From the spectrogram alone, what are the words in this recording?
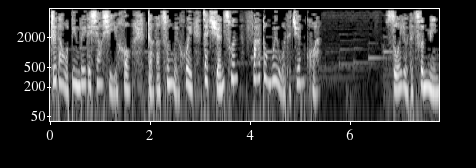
知道我病危的消息以后，找到村委会，在全村发动为我的捐款。所有的村民，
